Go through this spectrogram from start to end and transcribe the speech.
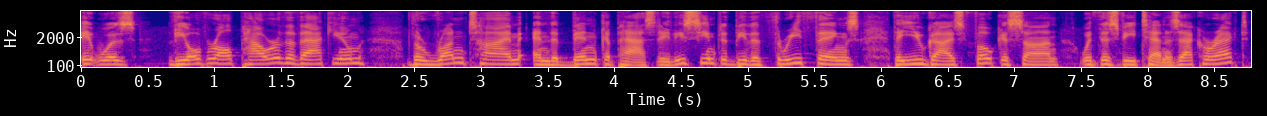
It was the overall power of the vacuum, the runtime, and the bin capacity. These seem to be the three things that you guys focus on with this V10. Is that correct?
